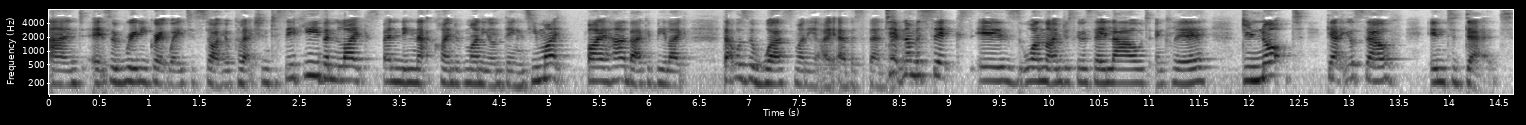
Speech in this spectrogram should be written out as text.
and it's a really great way way to start your collection to see if you even like spending that kind of money on things. You might buy a handbag and be like, that was the worst money I ever spent. Tip number six is one that I'm just gonna say loud and clear. Do not get yourself into debt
